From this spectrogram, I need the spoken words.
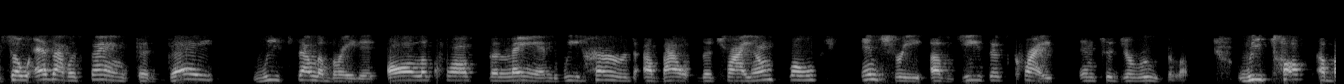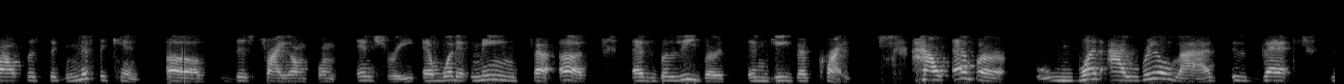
So as I was saying, today we celebrated all across the land. We heard about the triumphal entry of Jesus Christ into Jerusalem. We talked about the significance of this triumphant entry and what it means to us as believers in Jesus Christ. However, what I realized is that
